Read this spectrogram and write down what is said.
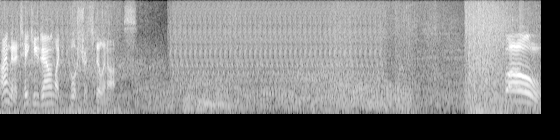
I'm gonna take you down like Bush is still in office. Whoa!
